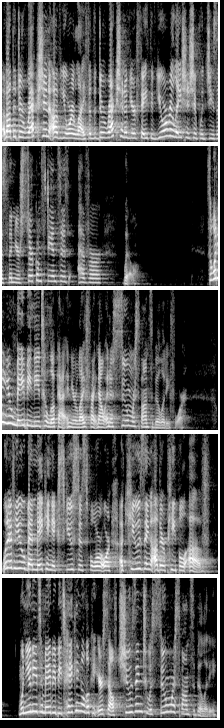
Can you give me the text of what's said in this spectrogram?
about the direction of your life and the direction of your faith, of your relationship with Jesus, than your circumstances ever will. So, what do you maybe need to look at in your life right now and assume responsibility for? What have you been making excuses for or accusing other people of? When you need to maybe be taking a look at yourself, choosing to assume responsibility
